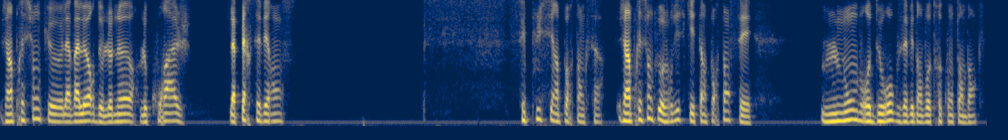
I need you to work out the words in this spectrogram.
J'ai l'impression que la valeur de l'honneur, le courage, la persévérance, c'est plus si important que ça. J'ai l'impression qu'aujourd'hui, ce qui est important, c'est le nombre d'euros que vous avez dans votre compte en banque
